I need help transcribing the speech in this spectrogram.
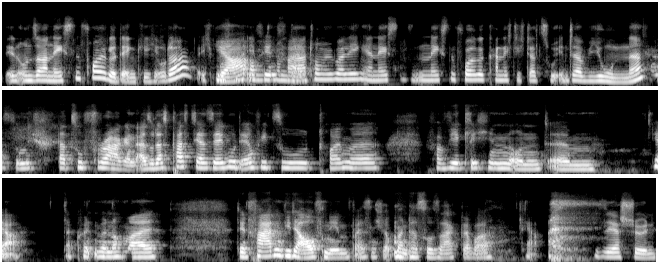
In unserer nächsten Folge, denke ich, oder? Ich muss Ja, mir auf jeden vom Fall. Datum überlegen. In der nächsten, nächsten Folge kann ich dich dazu interviewen, ne? Kannst du mich dazu fragen? Also das passt ja sehr gut irgendwie zu Träume verwirklichen und ähm, ja, da könnten wir noch mal den Faden wieder aufnehmen. Weiß nicht, ob man das so sagt, aber ja. Sehr schön.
